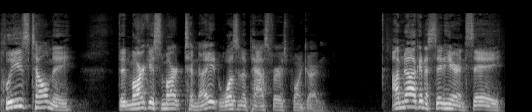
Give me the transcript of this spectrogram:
Please tell me that Marcus Smart tonight wasn't a pass first point guard. I'm not going to sit here and say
